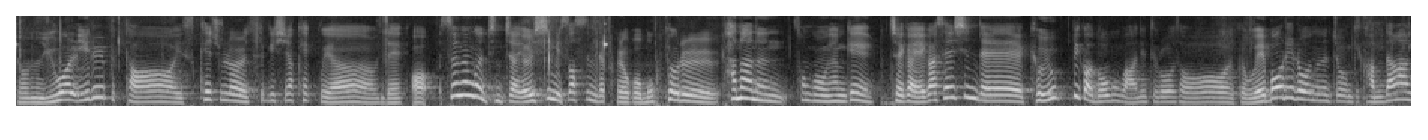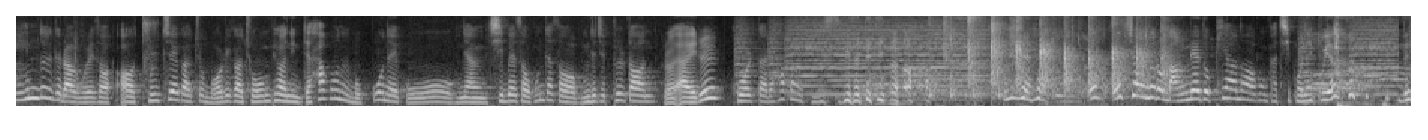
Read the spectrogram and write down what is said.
저는 6월 1일부터 스케줄러를 쓰기 시작했고요. 근데 어, 쓰는 건 진짜 열심히 썼습니다. 그리고 목표를 하나는 성공한 게 제가 애가 셋인데 교육비가 너무 많이 들어서 그 외벌이로는 좀 감당하기 힘들더라고요. 그래서 어, 둘째가 좀 머리가 좋은 편인데 학원을 못 보내고 그냥 집에서 혼자서 문제집 풀던 아이를 9월 달에 학원을 보냈습니다. 드디어. 옵- 옵션으로 막내도 피아노 학원 같이 보냈고요. 네.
